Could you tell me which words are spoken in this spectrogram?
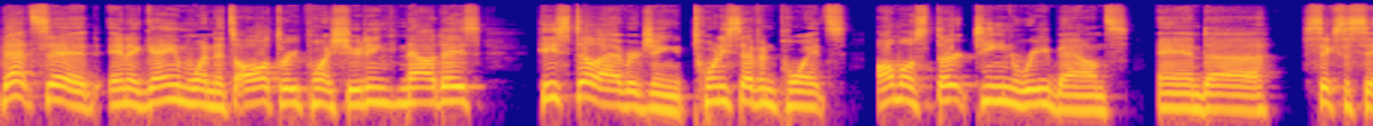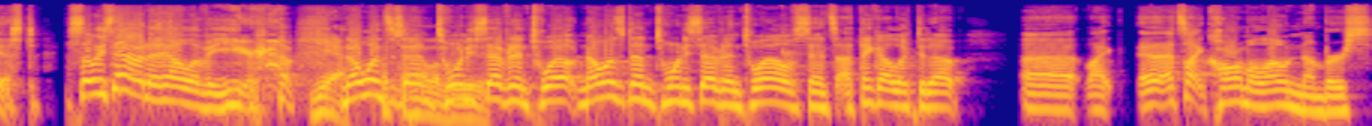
That said, in a game when it's all three point shooting nowadays, he's still averaging twenty seven points, almost thirteen rebounds, and uh, six assists. So he's having a hell of a year. Yeah, no one's that's a hell done 27 and 12. No one's done 27 and 12 since I think I looked it up. Uh, like that's like Karl Malone numbers,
